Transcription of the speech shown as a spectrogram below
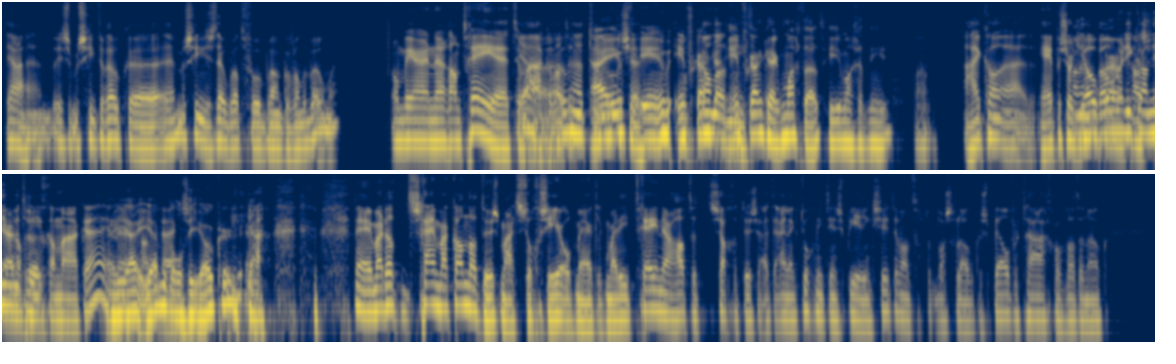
ja, er is misschien toch ook, uh, misschien is het ook wat voor Branko van de Bomen. Om weer een rentree uh, te ja, maken. Want ja, in, in, in, Frankrijk, in, niet? Frankrijk mag dat, hier mag het niet. Maar... Hij kan, uh, je hebt een soort joker Bomen, die kan niet meer terug gaan maken. Hè, in, ja, jij, jij bent onze joker. ja. nee, maar dat, schijnbaar kan dat dus. Maar het is toch zeer opmerkelijk. Maar die trainer had het, zag het dus uiteindelijk toch niet in spiering zitten. Want het was geloof ik een spelvertrager of wat dan ook.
